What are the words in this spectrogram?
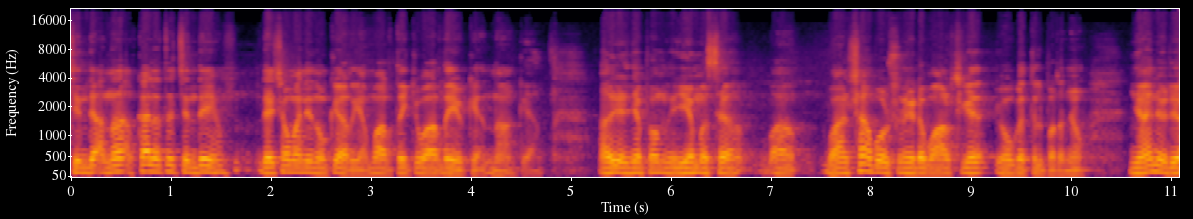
ചിന്ത അന്ന് അക്കാലത്തെ ചിന്തയും ദേശാഭിമാനി നോക്കി അറിയാം വാർത്തയ്ക്ക് വാർത്തയൊക്കെ എന്നാക്കുക. അത് കഴിഞ്ഞപ്പം ഇ എം എസ് ഭാഷാഭൂഷണിയുടെ വാർഷിക യോഗത്തിൽ പറഞ്ഞു ഞാനൊരു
